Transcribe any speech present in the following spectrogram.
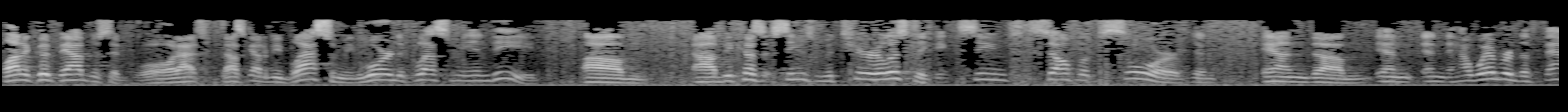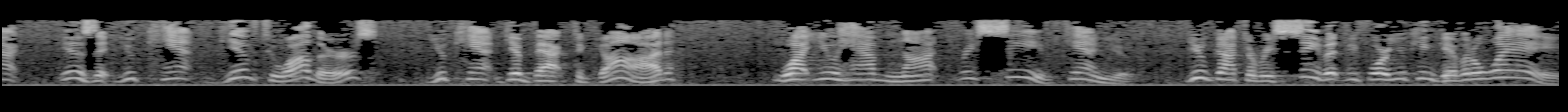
A lot of good Baptists said, "Well, that's that's got to be blasphemy." Lord, bless me indeed, um, uh, because it seems materialistic. It seems self-absorbed, and and um, and and. However, the fact is that you can't give to others, you can't give back to God what you have not received, can you? You've got to receive it before you can give it away.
